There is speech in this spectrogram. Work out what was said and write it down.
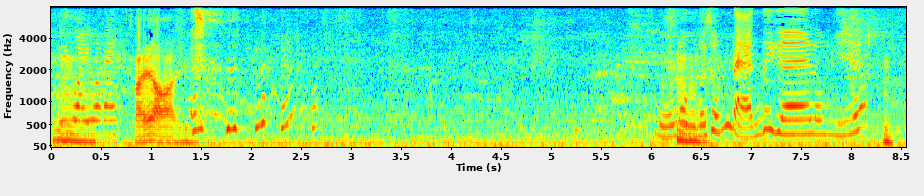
đi ừ. quay qua đây. Phải rồi. Ngựa lùn mà súng đạn thấy ghê luôn vậy á.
